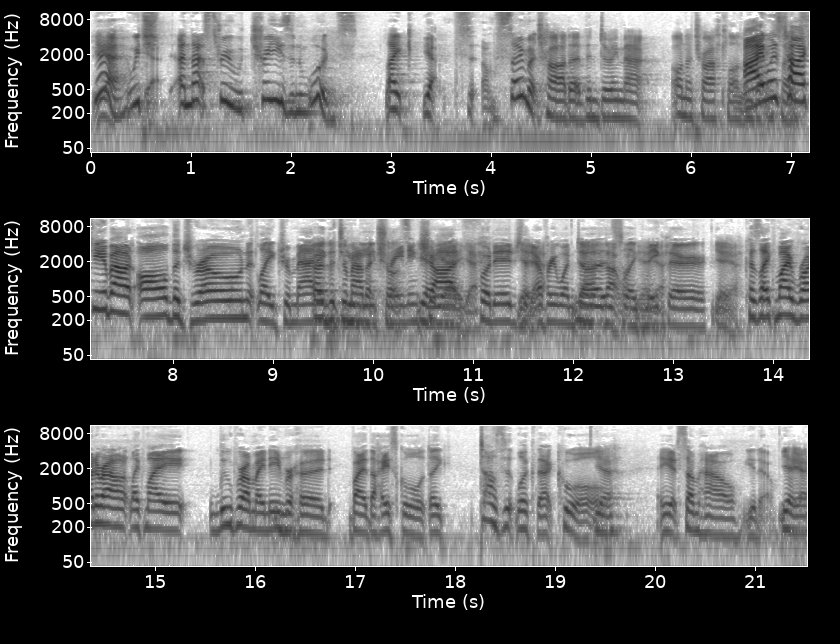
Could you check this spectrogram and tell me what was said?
Yeah, which yeah. and that's through trees and woods. Like yeah. So- much harder than doing that on a triathlon. I was close. talking about all the drone, like dramatic, Oh, the dramatic training Yeah, shot yeah, yeah. footage Yeah, that yeah. everyone No, no, does that to like yeah, make yeah. their Yeah, yeah. Because like my run around, like my loop around Mm. my neighborhood by the high school, like doesn't look that cool. Yeah. and yet somehow you know. Yeah, yeah.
